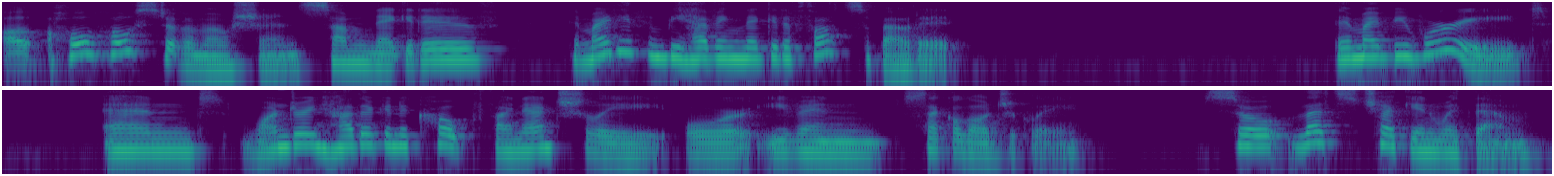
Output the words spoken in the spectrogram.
a whole host of emotions, some negative. They might even be having negative thoughts about it they might be worried and wondering how they're going to cope financially or even psychologically. So let's check in with them.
